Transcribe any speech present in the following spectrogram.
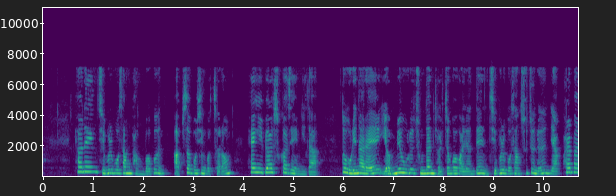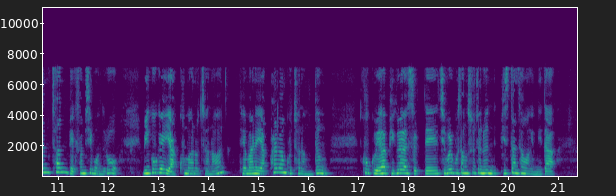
현행 지불보상 방법은 앞서 보신 것처럼 행위별 수가제입니다. 또 우리나라의 연명의료 중단 결정과 관련된 지불보상 수준은 약 8만 1,130원으로 미국의 약 9만 5천원, 대만의 약 8만 9천원 등 국외와 비교했을 때 지불보상 수준은 비슷한 상황입니다.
